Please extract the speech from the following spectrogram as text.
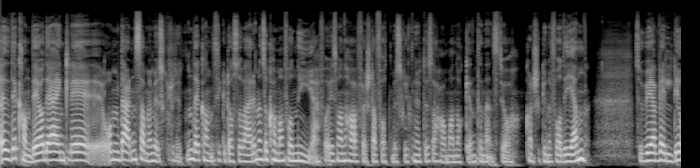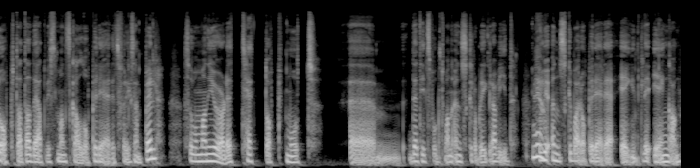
eh, det kan de, og det er egentlig Om det er den samme muskelknuten, det kan det sikkert også være, men så kan man få nye. For hvis man har, først har fått muskelknute, så har man nok en tendens til å kanskje kunne få det igjen. Så vi er veldig opptatt av det at hvis man skal opereres, eksempel, så må man gjøre det tett opp mot eh, det tidspunktet man ønsker å bli gravid. Ja. For vi ønsker bare å operere egentlig én gang.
